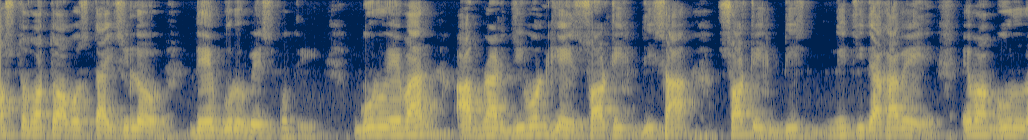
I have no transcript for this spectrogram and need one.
অস্তগত অবস্থায় ছিল দেবগুরু বৃহস্পতি। গুরু এবার আপনার জীবনকে সঠিক দিশা সঠিক নীতি দেখাবে এবং গুরুর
